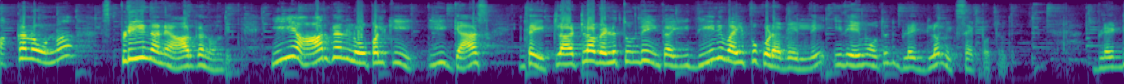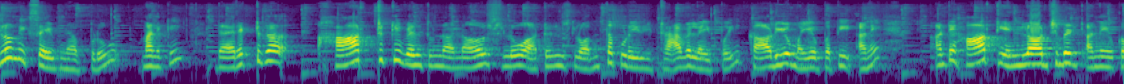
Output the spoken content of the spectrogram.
పక్కన ఉన్న స్ప్లీన్ అనే ఆర్గన్ ఉంది. ఈ ఆర్గన్ లోపలికి ఈ గ్యాస్ ఇంకా ఇట్లా అట్లా వెళుతుంది. ఇంకా ఈ దీని వైపు కూడా వెళ్ళి ఇది ఏమవుతుంది? బ్లడ్లో మిక్స్ అయిపోతుంది. బ్లడ్లో మిక్స్ అయినప్పుడు మనకి డైరెక్ట్గా హార్ట్కి వెళ్తున్న నర్వ్స్లో ఆర్టరీస్లో అంతా కూడా ఇది ట్రావెల్ అయిపోయి కార్డియోమయోపతి అని అంటే హార్ట్ ఎన్లార్జ్మెంట్ అనే ఒక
